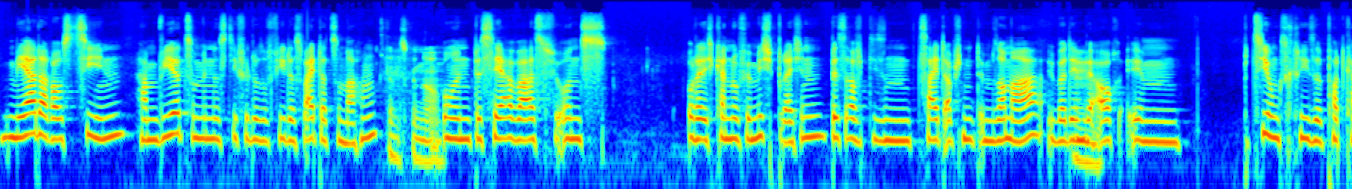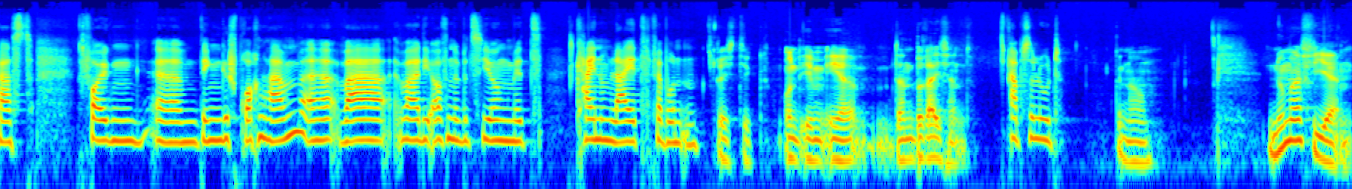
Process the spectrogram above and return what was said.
mehr daraus ziehen, haben wir zumindest die Philosophie, das weiterzumachen. Ganz genau. Und bisher war es für uns, oder ich kann nur für mich sprechen, bis auf diesen Zeitabschnitt im Sommer, über den mhm. wir auch im Beziehungskrise-Podcast Folgen ähm, Dingen gesprochen haben, äh, war, war die offene Beziehung mit keinem Leid verbunden. Richtig. Und eben eher dann bereichernd. Absolut. Genau. Nummer vier.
